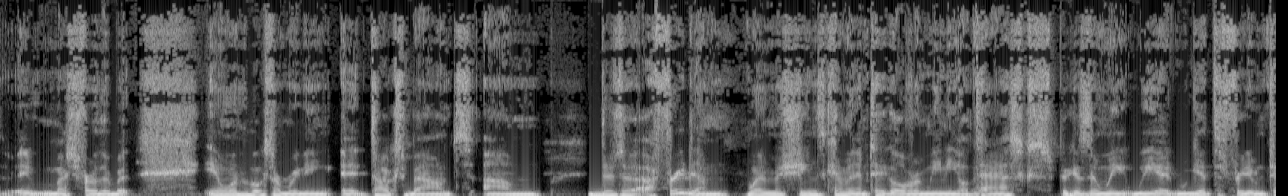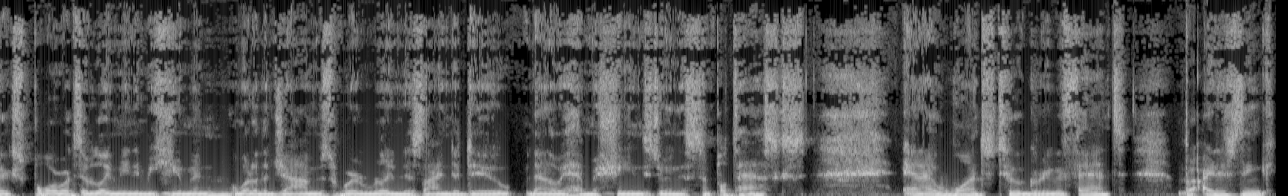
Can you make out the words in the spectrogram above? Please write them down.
much further. But in one of the books I'm reading, it talks about um, there's a, a, freedom when machines come in and take over menial tasks because then we we we get the freedom to explore what's it really mean to be human. What are the jobs we're really designed to do now that we have machines doing the simple tasks? And I want to agree with that, but I just think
